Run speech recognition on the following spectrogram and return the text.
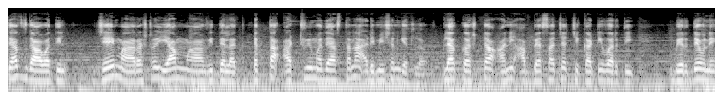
त्याच गावातील जे महाराष्ट्र या महाविद्यालयात इयत्ता आठवीमध्ये असताना ॲडमिशन घेतलं. आपल्या कष्ट आणि अभ्यासाच्या चिकाटीवरती बिरदेवने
